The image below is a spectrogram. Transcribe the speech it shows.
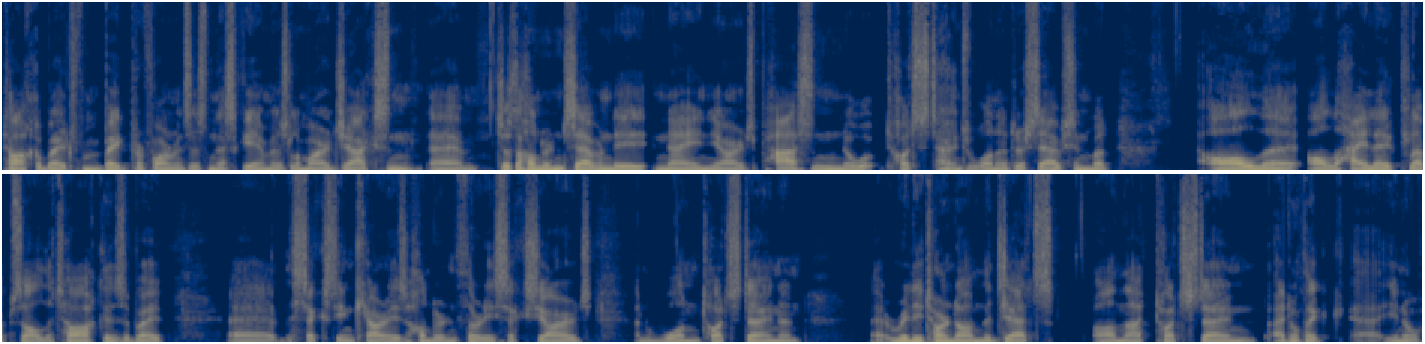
talk about from big performances in this game is Lamar Jackson. Um, just 179 yards passing, no touchdowns, one interception, but all the all the highlight clips, all the talk is about uh, the 16 carries, 136 yards, and one touchdown, and uh, really turned on the Jets on that touchdown. I don't think uh, you know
